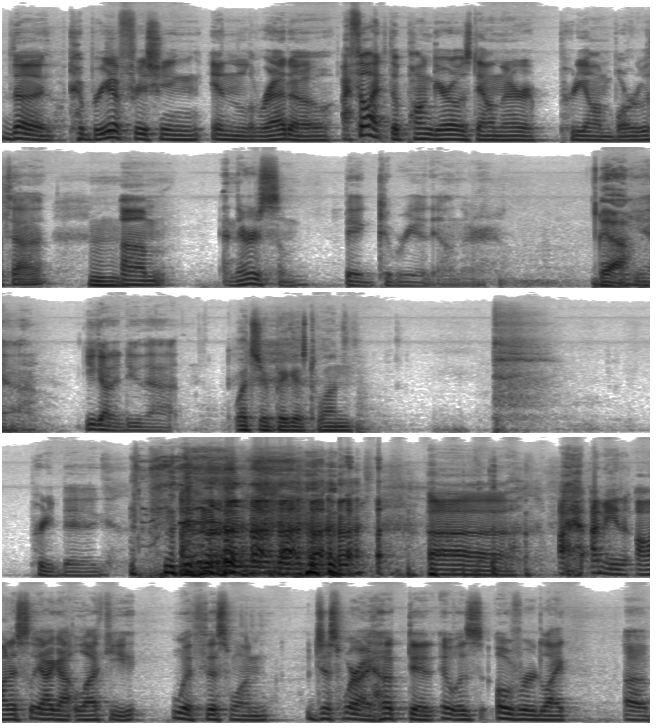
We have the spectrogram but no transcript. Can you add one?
the Cabrilla fishing in Loreto, I feel like the Pangueros down there are pretty on board with that. Um, and there's some big Cabrilla down there. Yeah. Yeah, you got to do that. What's your biggest one? pretty big. uh, I, I mean, honestly, I got lucky with this one. Just where I hooked it, it was over like a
